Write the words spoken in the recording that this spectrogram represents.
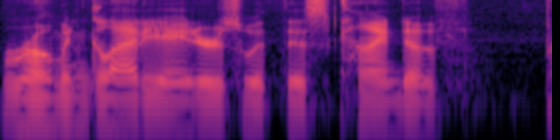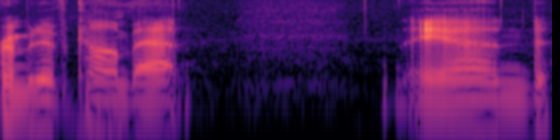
Roman gladiators with this kind of primitive combat. And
